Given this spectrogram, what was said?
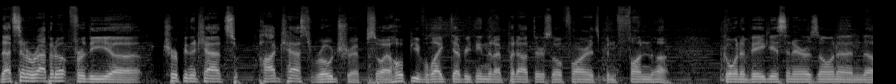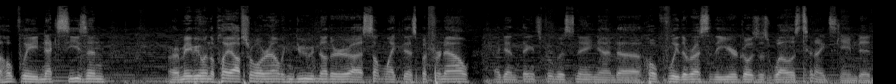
that's going to wrap it up for the uh, Chirping the Cats podcast road trip. So I hope you've liked everything that I put out there so far. It's been fun uh, going to Vegas and Arizona, and uh, hopefully next season, or maybe when the playoffs roll around, we can do another uh, something like this. But for now, again, thanks for listening, and uh, hopefully the rest of the year goes as well as tonight's game did.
